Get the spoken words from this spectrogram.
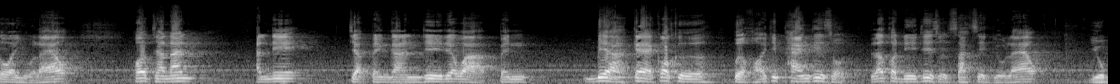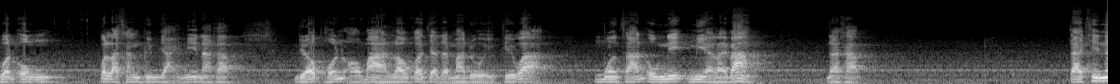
ตัวอยู่แล้ว เพราะฉะนั้นอันนี้จะเป็นการที่เรียกว่าเป็น เบี้ยแก้ก็คือเปลือกหอยที่แพงที่สุด แล้วก็ดีที่สุดศักดิ์สิทธิ์อยู่แล้ว อยู่บนองค์วัลคังพิมพ์ใหญ่นี่นะครับ เดี๋ยวผลออกมาเราก็จะได้มาดูอีกทีว่ามวลสารองค์นี้มีอะไรบ้างนะครับ แต่ที่แ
